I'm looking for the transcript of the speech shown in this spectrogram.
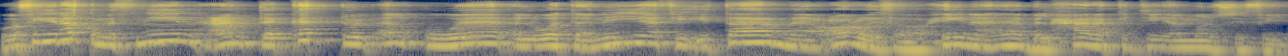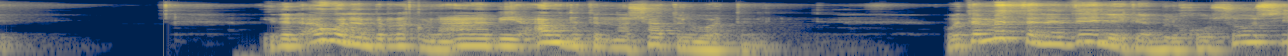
وفي رقم اثنين عن تكتل القوى الوطنية في إطار ما عرف حينها بالحركة المنصفية. إذا أولا بالرقم العربي عودة النشاط الوطني. وتمثل ذلك بالخصوص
